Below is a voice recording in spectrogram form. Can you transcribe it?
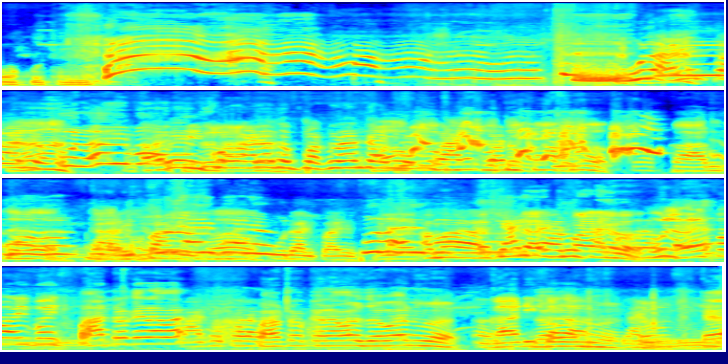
ઓકું થઈ ગયું ઉલારી જ પાડ્યો ઉલારી અરે ઈકો વાળો તો પકડવા જ આવ્યો. વાત કરો. કારું તો પાટો કરાવવા? પાડી. પાટો કરાવવા? પાટો કરાવવા. જવાનું ગાડી કરાવ હે.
